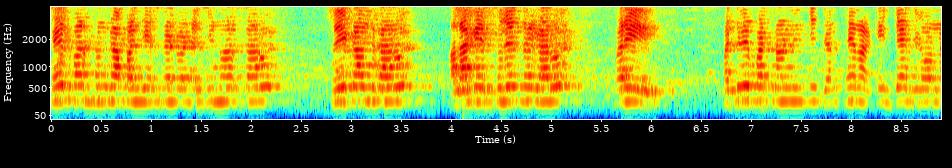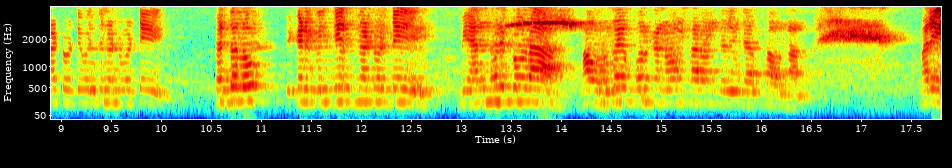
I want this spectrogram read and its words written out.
చైర్పర్సన్గా పనిచేసినటువంటి శ్రీనివాస్ గారు శ్రీకాంత్ గారు అలాగే సురేంద్ర గారు మరి మచిలీపట్నం నుంచి జనసేనకి ఇన్ఛార్జిగా ఉన్నటువంటి వచ్చినటువంటి పెద్దలు ఇక్కడికి విచ్చేసినటువంటి మీ అందరికీ కూడా నా హృదయపూర్వక నమస్కారం తెలియజేస్తా ఉన్నాను. మరి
